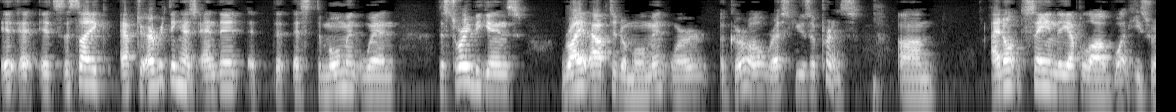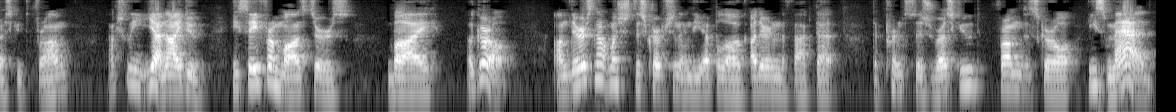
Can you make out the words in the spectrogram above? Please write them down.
it, it, it's it's like after everything has ended, it, it's the moment when the story begins right after the moment where a girl rescues a prince. Um, I don't say in the epilogue what he's rescued from. Actually, yeah, no, I do. He's saved from monsters by a girl. Um, there is not much description in the epilogue other than the fact that the prince is rescued from this girl. He's mad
